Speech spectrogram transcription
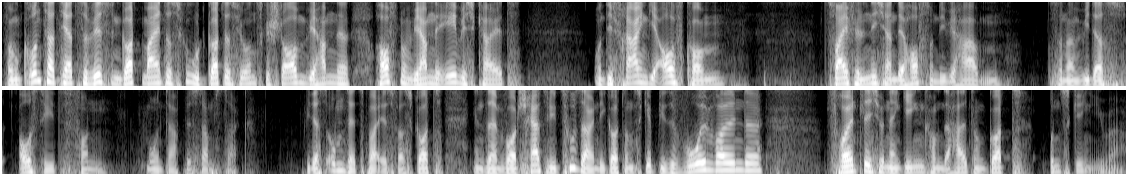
Vom Grundsatz her zu wissen, Gott meint es gut, Gott ist für uns gestorben, wir haben eine Hoffnung, wir haben eine Ewigkeit. Und die Fragen, die aufkommen, zweifeln nicht an der Hoffnung, die wir haben, sondern wie das aussieht von Montag bis Samstag. Wie das umsetzbar ist, was Gott in seinem Wort schreibt und die Zusagen, die Gott uns gibt, diese wohlwollende, freundliche und entgegenkommende Haltung Gott uns gegenüber.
